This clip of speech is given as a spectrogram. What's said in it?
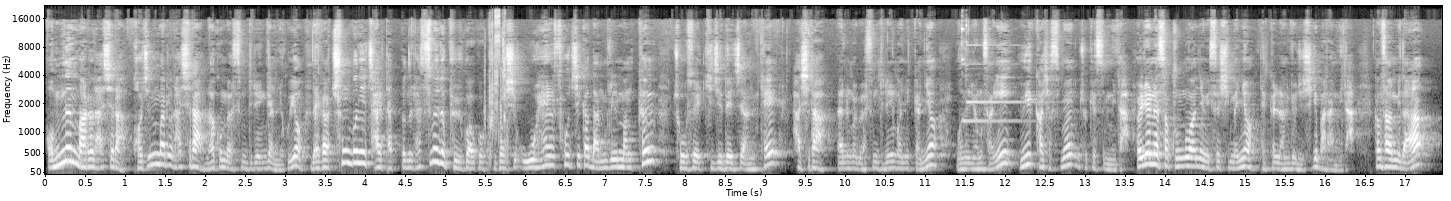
없는 말을 하시라, 거짓말을 하시라 라고 말씀드리는 게 아니고요. 내가 충분히 잘 답변을 했음에도 불구하고 그것이 오해 소지가 남길 만큼 조서에 기재되지 않게 하시라 라는 걸 말씀드리는 거니까요. 오늘 영상이 유익하셨으면 좋겠습니다. 관련해서 궁금한 점 있으시면요. 댓글 남겨주시기 바랍니다. 감사합니다.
